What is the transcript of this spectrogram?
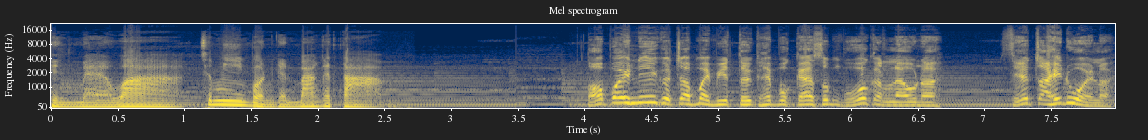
ถึงแม้ว่าจะมีบ่นกันบ้างก็ตาม ต่อไปนี้ก็จะไม่มีตึกให้พวกแกสมหัวกันแล้วนะ เสียใจด้วยเลย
